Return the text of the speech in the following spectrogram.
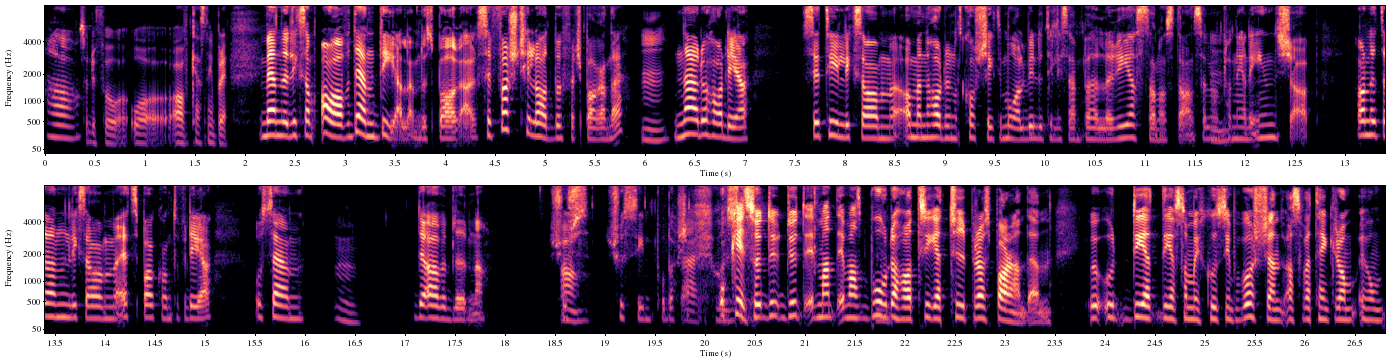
Ja. Så du får avkastning på det. Men liksom av den delen du sparar, se först till att ha ett buffertsparande. När du har det, se till liksom, ja, men har du något kortsiktigt mål, vill du till exempel resa någonstans eller planerade inköp. Ha en liten, liksom, ett sparkonto för det och sen det överblivna. Skjuts, skjuts in på börsen. Okej, så du, du, man, man borde ha tre typer av sparanden. Och, och det, det som är skjuts in på börsen, alltså vad tänker du om, om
